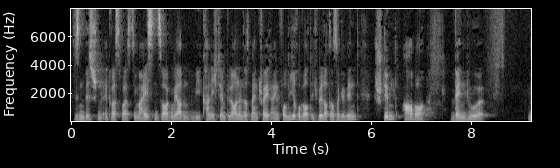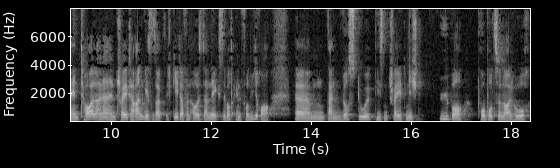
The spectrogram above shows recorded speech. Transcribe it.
das ist ein bisschen etwas, was die meisten sagen werden, wie kann ich denn planen, dass mein Trade ein Verlierer wird? Ich will doch, dass er gewinnt. Stimmt, aber wenn du mental an einen Trade herangehst und sagst, ich gehe davon aus, der nächste wird ein Verlierer, ähm, dann wirst du diesen Trade nicht überproportional hoch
